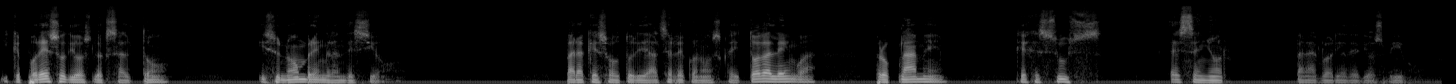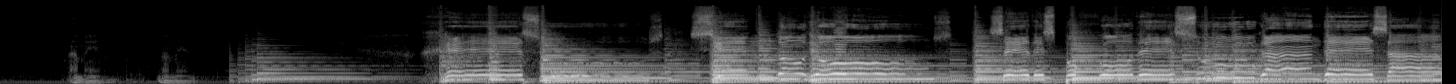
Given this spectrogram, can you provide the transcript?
y que por eso Dios lo exaltó y su nombre engrandeció, para que su autoridad se reconozca y toda lengua proclame que Jesús es Señor para la gloria de Dios vivo. Amén. Amén. Jesús, siendo Dios, se despojó de su grandeza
